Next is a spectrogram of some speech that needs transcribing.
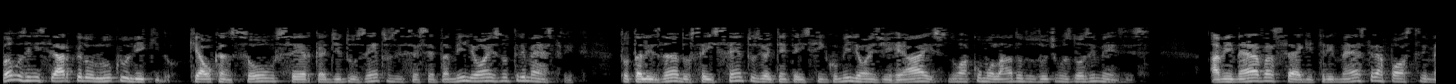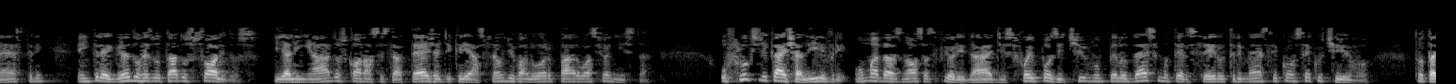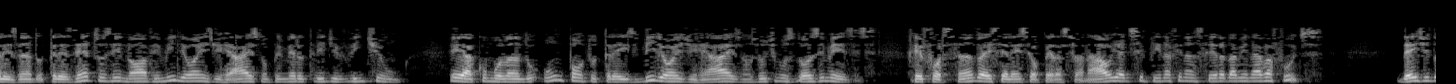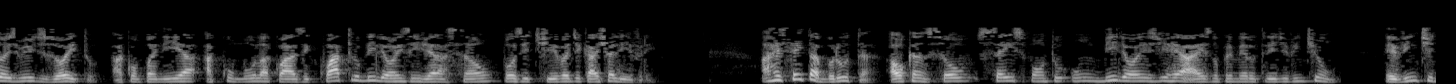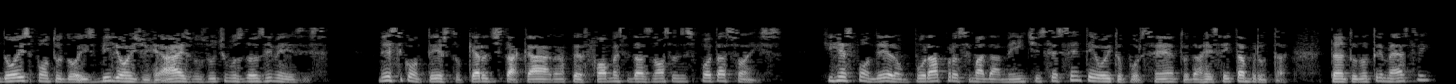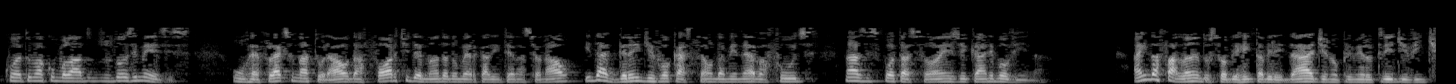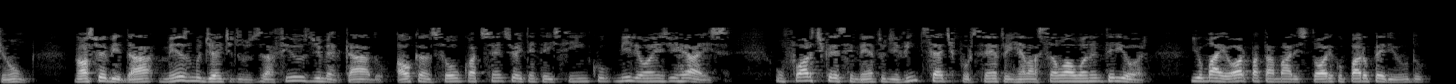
Vamos iniciar pelo lucro líquido, que alcançou cerca de 260 milhões no trimestre, totalizando 685 milhões de reais no acumulado dos últimos 12 meses. A Minerva segue trimestre após trimestre entregando resultados sólidos e alinhados com a nossa estratégia de criação de valor para o acionista. O fluxo de caixa livre, uma das nossas prioridades, foi positivo pelo 13º trimestre consecutivo, totalizando 309 milhões de reais no primeiro TRI de 21 e acumulando 1,3 bilhões de reais nos últimos 12 meses, reforçando a excelência operacional e a disciplina financeira da Minerva Foods. Desde 2018, a companhia acumula quase 4 bilhões em geração positiva de caixa livre. A receita bruta alcançou 6,1 bilhões de reais no primeiro TRI de 21 e 22,2 bilhões de reais nos últimos 12 meses. Nesse contexto, quero destacar a performance das nossas exportações, que responderam por aproximadamente 68% da receita bruta, tanto no trimestre quanto no acumulado dos 12 meses, um reflexo natural da forte demanda no mercado internacional e da grande vocação da Minerva Foods nas exportações de carne bovina. Ainda falando sobre rentabilidade no primeiro TRI de 21, nosso EBITDA, mesmo diante dos desafios de mercado, alcançou 485 milhões de reais, um forte crescimento de 27% em relação ao ano anterior e o maior patamar histórico para o período.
